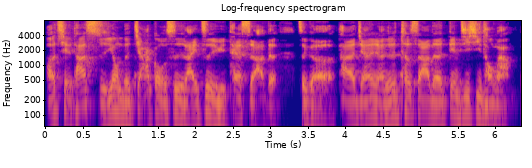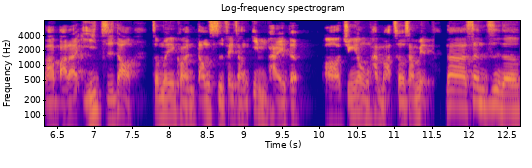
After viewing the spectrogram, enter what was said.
而且它使用的架构是来自于 Tesla 的这个，它简单讲就是特斯拉的电机系统啊，然后把它移植到这么一款当时非常硬派的啊、军用悍马车上面，那甚至呢。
